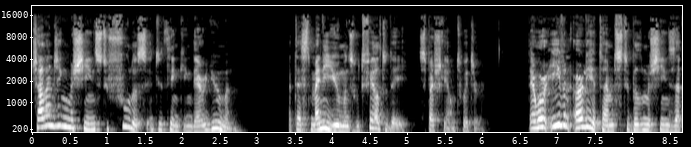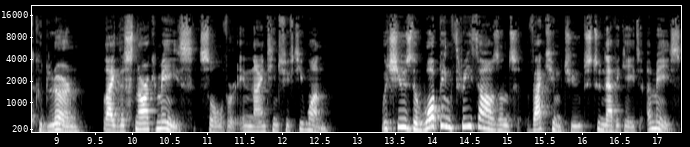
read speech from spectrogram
challenging machines to fool us into thinking they're human. A test many humans would fail today, especially on Twitter. There were even early attempts to build machines that could learn, like the SNARC Maze solver in 1951, which used a whopping 3,000 vacuum tubes to navigate a maze.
